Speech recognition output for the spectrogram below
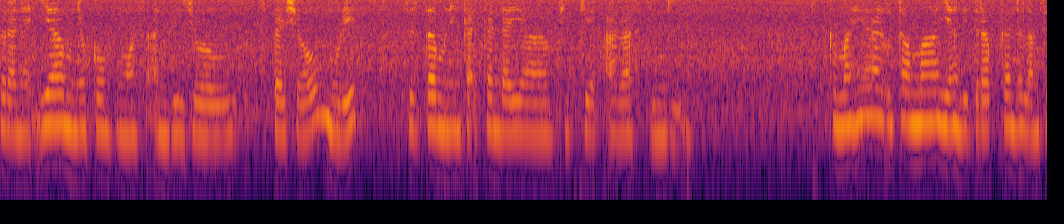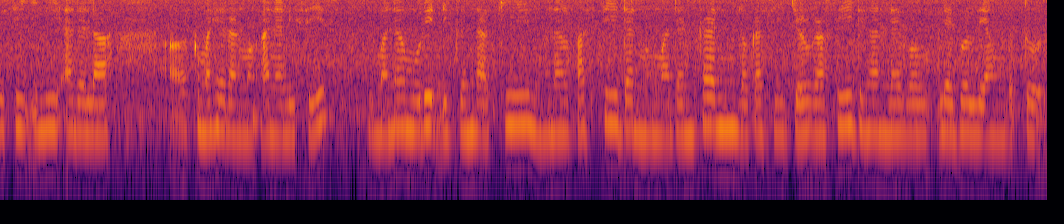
kerana ia menyokong penguasaan visual special murid serta meningkatkan daya fikir aras tinggi. Kemahiran utama yang diterapkan dalam sesi ini adalah uh, kemahiran menganalisis di mana murid dikendaki mengenal pasti dan memadankan lokasi geografi dengan label label yang betul.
